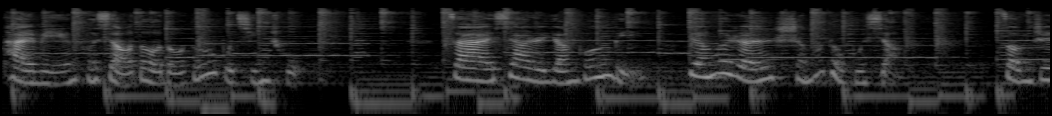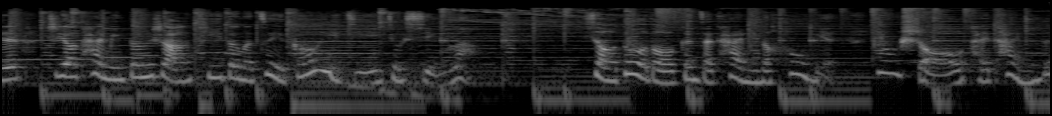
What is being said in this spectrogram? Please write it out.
泰明和小豆豆都不清楚。在夏日阳光里，两个人什么都不想。总之，只要泰明登上梯凳的最高一级就行了。小豆豆跟在泰明的后面。用手抬泰明的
